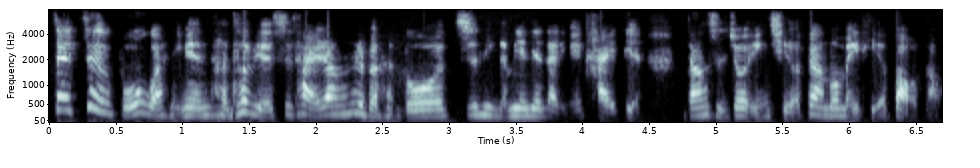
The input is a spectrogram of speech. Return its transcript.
在这个博物馆里面很特别的是，它也让日本很多知名的面店在里面开店，当时就引起了非常多媒体的报道。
